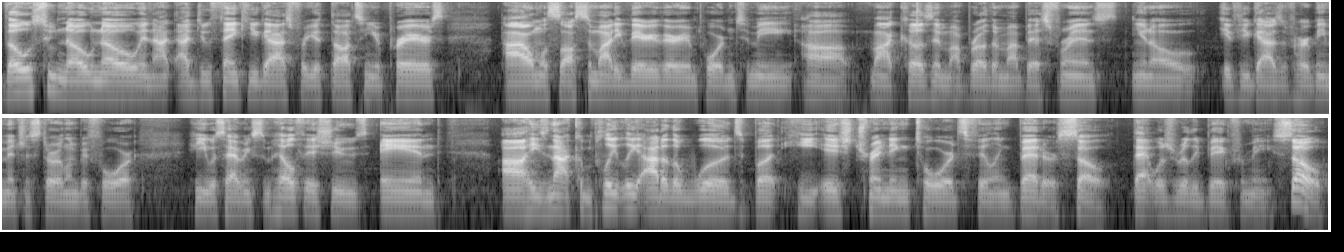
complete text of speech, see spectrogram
Those who know, know, and I, I do thank you guys for your thoughts and your prayers. I almost lost somebody very, very important to me. Uh, my cousin, my brother, my best friends. You know, if you guys have heard me mention Sterling before, he was having some health issues, and uh, he's not completely out of the woods, but he is trending towards feeling better. So that was really big for me. So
